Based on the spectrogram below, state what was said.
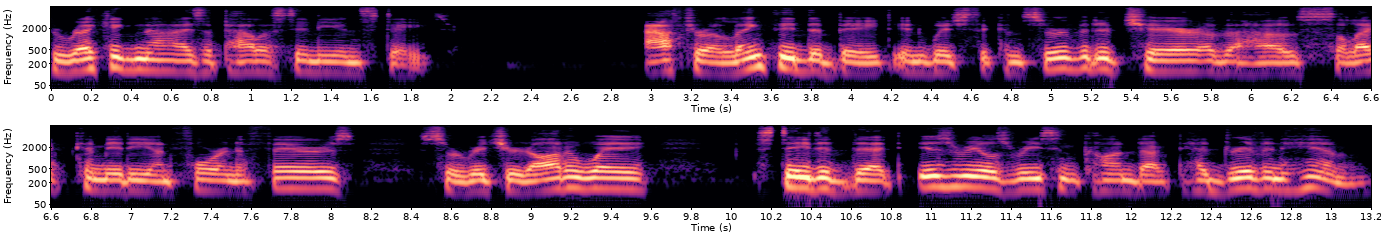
to recognize a Palestinian state. After a lengthy debate in which the conservative chair of the House Select Committee on Foreign Affairs, Sir Richard Ottaway, stated that Israel's recent conduct had driven him,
